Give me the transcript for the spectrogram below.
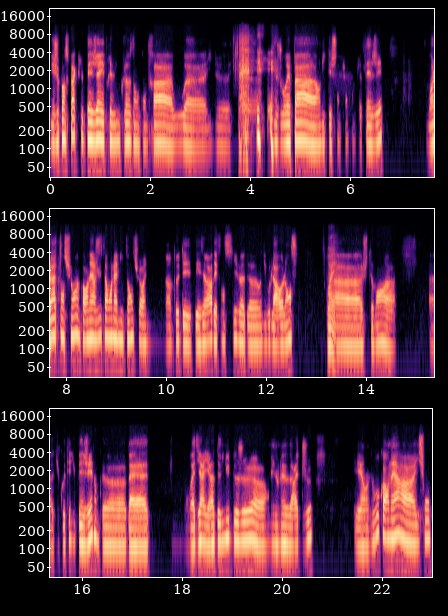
Mais je pense pas que le PSG ait prévu une clause dans le contrat où euh, il, ne, ne, jouerait pas en Ligue des Champions contre le PSG. Voilà, attention, un corner juste avant la mi-temps sur une, un peu des, des erreurs défensives de, au niveau de la relance. Ouais. Euh, justement, euh, du côté du PSG. Donc, bah, on va dire, il reste deux minutes de jeu, euh, on est dans les arrêts de jeu. Et un nouveau corner, euh, ils sont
